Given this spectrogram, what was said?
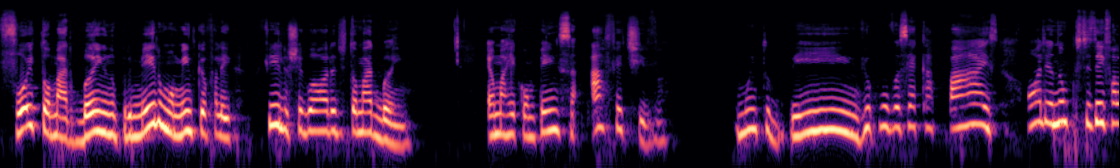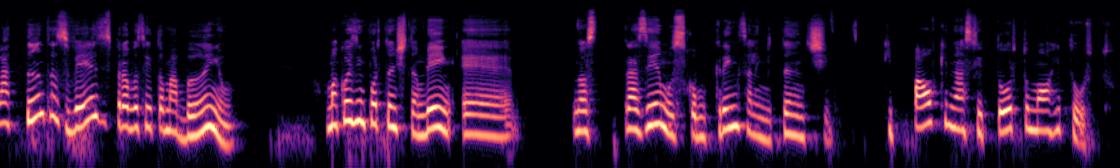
foi tomar banho no primeiro momento que eu falei: "Filho, chegou a hora de tomar banho". É uma recompensa afetiva. Muito bem, viu como você é capaz? Olha, não precisei falar tantas vezes para você tomar banho. Uma coisa importante também é nós trazemos como crença limitante que pau que nasce torto morre torto.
